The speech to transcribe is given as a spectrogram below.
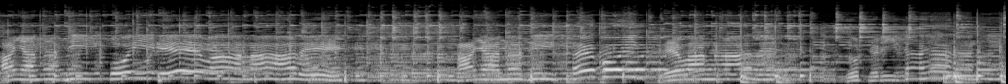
આયા નથી કોઈ રેવાના રે. આયા નથી કોઈ રેવાના રે. જોઠડી ગાયા રાની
